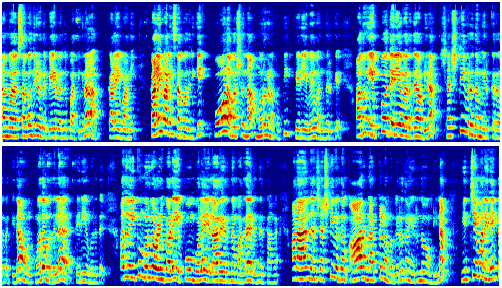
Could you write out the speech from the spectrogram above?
நம்ம சகோதரியோட பேர் வந்து பார்த்திங்கன்னா கலைவாணி. கலைவாணி சகோதரிக்கு போன வருஷம் தான் முருகனை பற்றி தெரியவே வந்திருக்கு. அதுவும் எப்போ தெரிய வருது அப்படின்னா சஷ்டி விரதம் இருக்கிறத பற்றி தான் அவங்களுக்கு முத முதல்ல தெரிய வருது. அது வரைக்கும் முருக வழிபாடு எப்பவும் போல் எல்லாரும் இருந்த மாதிரி தான் இருந்திருக்காங்க. ஆனால் இந்த சஷ்டி விரதம் ஆறு நாட்கள் நம்ம விரதம் இருந்தோம் அப்படின்னா நிச்சயமாக நினைத்த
